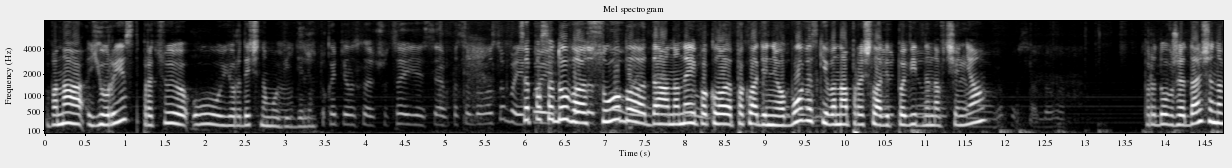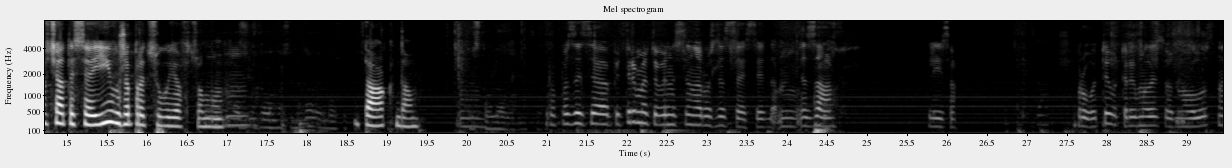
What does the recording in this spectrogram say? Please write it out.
Вона юрист, працює у юридичному Ну, відділі. Тільки хотіла сказати, що це є посадова особа, Це посадова особа, да, на неї ну, покладені обов'язки. Вона пройшла відповідне навчання, продовжує далі навчатися і вже працює в цьому. Так, да. Пропозиція підтримати винести на розгляд сесії. За. Ліза. Проти, утримались одноголосно.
